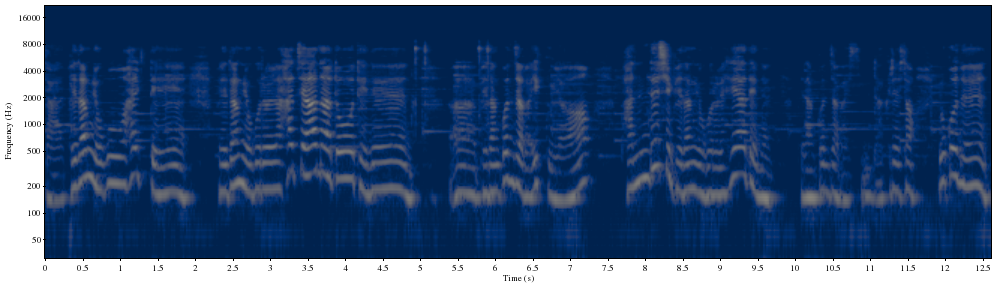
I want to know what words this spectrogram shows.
자, 배당 요구할 때 배당 요구를 하지 않아도 되는 어, 배당권자가 있고요. 반드시 배당 요구를 해야 되는 배당권자가 있습니다. 그래서 요거는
